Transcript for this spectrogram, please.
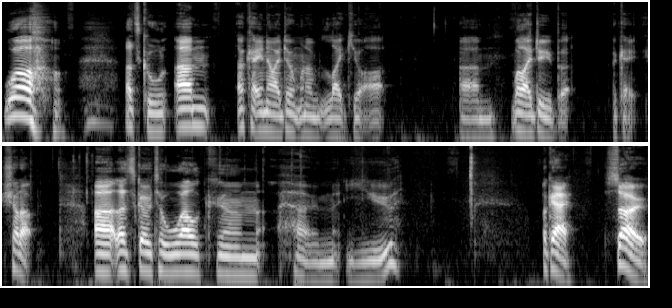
Whoa. That's cool. Um, okay, no, I don't want to like your art. Um, well, I do, but... Okay, shut up. Uh, let's go to welcome home you. Okay, so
